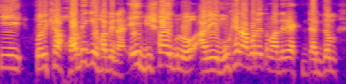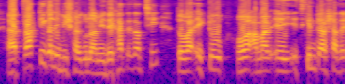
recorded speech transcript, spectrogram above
কি পরীক্ষা হবে কি হবে না, এই বিষয়গুলো আমি মুখে না বলে তোমাদের একদম প্র্যাকটিক্যালি বিষয়গুলো আমি দেখাতে চাচ্ছি। তোমরা একটু আমার এই স্ক্রিনটার সাথে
